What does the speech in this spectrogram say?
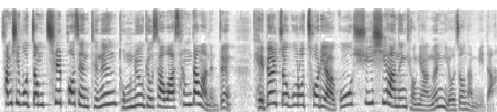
35.7%는 동료 교사와 상담하는 등 개별적으로 처리하고 쉬쉬하는 경향은 여전합니다.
